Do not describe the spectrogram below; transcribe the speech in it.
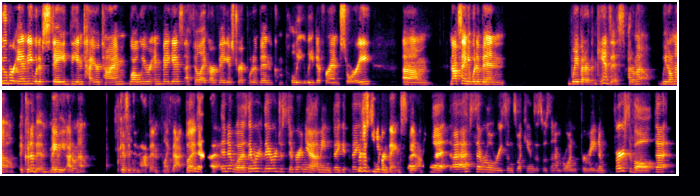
Uber Andy would have stayed the entire time while we were in Vegas, I feel like our Vegas trip would have been completely different story. Um, not saying it would have been way better than Kansas. I don't know. We don't know. It could have been, maybe. I don't know because it didn't happen like that. But yeah, and it was they were they were just different. Yeah, I mean they they were just two different things. But, yeah, but I have several reasons why Kansas was the number one for me. First of all, that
